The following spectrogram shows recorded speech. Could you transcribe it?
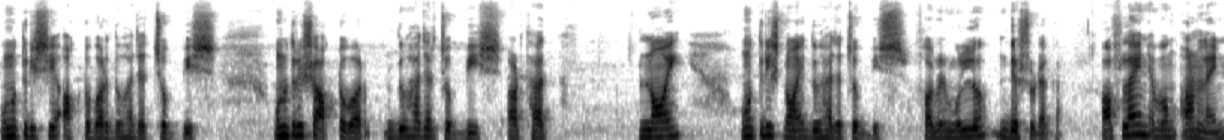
উনত্রিশে অক্টোবর দু হাজার চব্বিশ। উনত্রিশে অক্টোবর দু হাজার চব্বিশ, অর্থাৎ নয়, উনত্রিশ নয় দুই হাজার চব্বিশ। ফর্মের মূল্য দেড়শো টাকা। অফলাইন এবং অনলাইন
